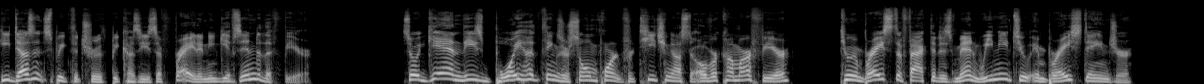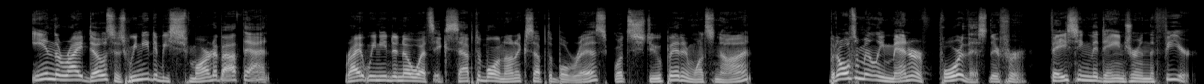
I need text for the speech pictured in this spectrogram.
He doesn't speak the truth because he's afraid and he gives in to the fear. So, again, these boyhood things are so important for teaching us to overcome our fear, to embrace the fact that as men, we need to embrace danger in the right doses. We need to be smart about that, right? We need to know what's acceptable and unacceptable risk, what's stupid and what's not. But ultimately, men are for this. They're for facing the danger and the fear.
